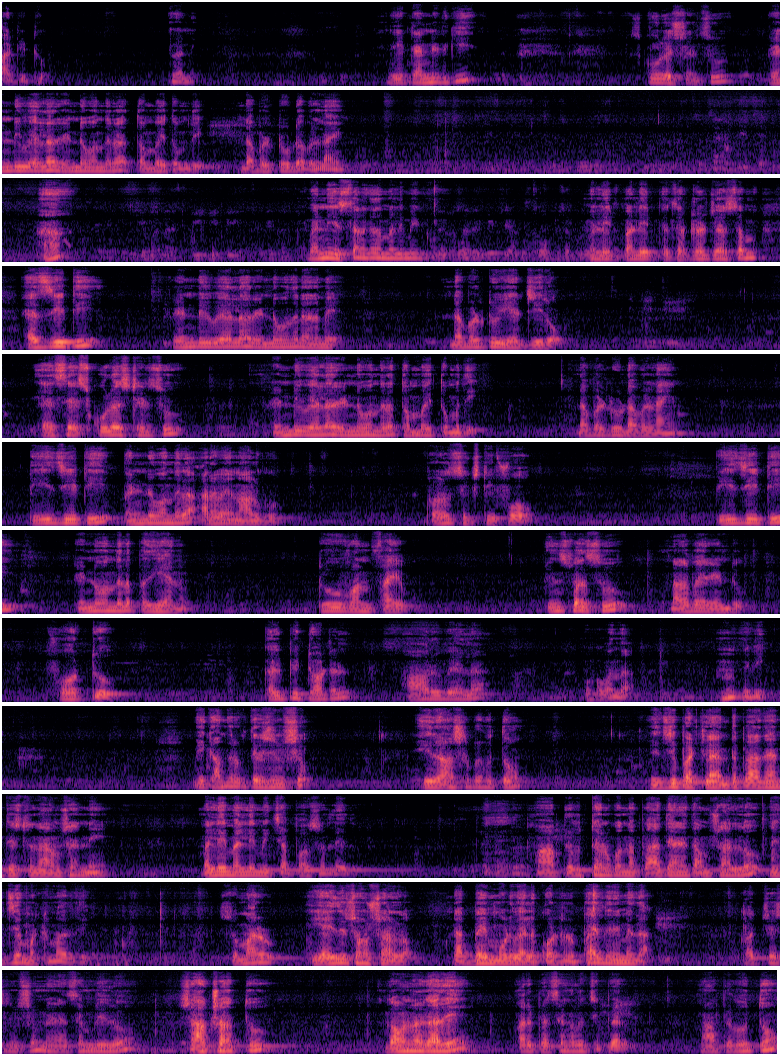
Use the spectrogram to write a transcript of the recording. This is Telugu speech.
Forty two. ఇవన్నీ. వీటన్నిటికీ స్కూల్ అసిస్టెంట్స్ రెండు వేల రెండు వందల తొంభై తొమ్మిది. Double two double nine. ఇవన్నీ ఇస్తాను కదా మళ్ళీ మీకు. మళ్ళీ మళ్ళీ సర్క్యులేట్ చేస్తాం ఎస్జిటి రెండు వేల రెండు వందల ఎనభై. Double two eight zero. SA school assistants రెండు వేల రెండు వందల తొంభై తొమ్మిది. Double two double nine. TGT పన్నెండు వందల అరవై నాలుగు. Twelve sixty four. పీజీటీ రెండు వందల పదిహేను. Two one five. ప్రిన్సిపల్స్ నలభై రెండు. Four two. కలిపి టోటల్ ఆరు వేల ఒక వంద. ఇది. మీకు అందరికీ తెలిసిన విషయం. ఈ రాష్ట్ర ప్రభుత్వం విద్య పట్ల ఎంత ప్రాధాన్యత ఇస్తున్న అంశాన్ని మళ్ళీ మళ్ళీ మీకు చెప్పవసరం లేదు. మా ప్రభుత్వానికి ఉన్న ప్రాధాన్యత అంశాల్లో విద్య మొట్టమొదటిది. సుమారు ఈ ఐదు సంవత్సరాల్లో డెబ్బై మూడు వేల కోట్ల రూపాయలు దీని మీద ఖర్చు చేసిన విషయం నేను అసెంబ్లీలో సాక్షాత్తు గవర్నర్ గారే వారి ప్రసంగంలో చెప్పారు. మా ప్రభుత్వం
